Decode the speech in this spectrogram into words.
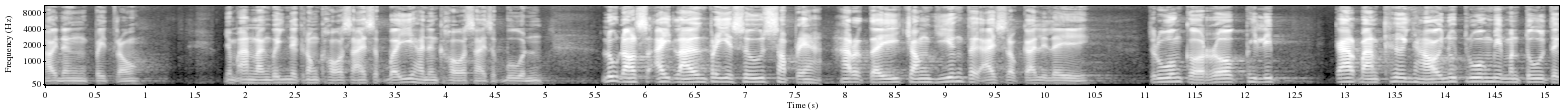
ហើយនិងពេត្រុស ខ្ញុំអានឡើងវិញនៅក្នុងខ43ហើយនិងខ44លុះដល់ស្អែកឡើងព្រះយេស៊ូវសពព្រះハរតីចង់យាងទៅឯស្រុកកាលីលេទ្រង់ក៏រកភីលីបកាលបានឃើញហើយនោះទ្រង់មានបន្ទូលទៅ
